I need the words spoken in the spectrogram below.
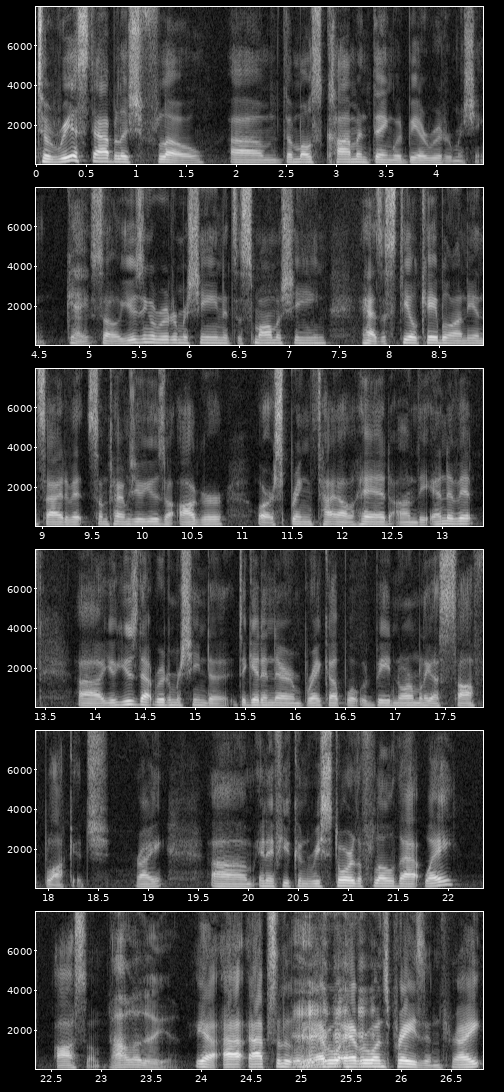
To reestablish flow, um, the most common thing would be a rooter machine. Okay. So using a rooter machine, it's a small machine. It has a steel cable on the inside of it. Sometimes you use an auger or a spring tile head on the end of it. Uh, you use that rooter machine to, to get in there and break up what would be normally a soft blockage, right? Um, and if you can restore the flow that way, awesome. Hallelujah. Yeah, a- absolutely. Everyone, everyone's praising, right?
